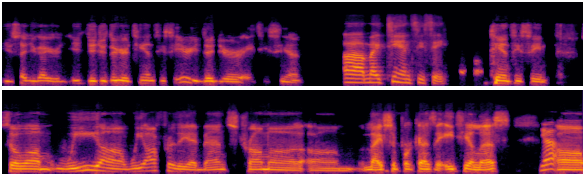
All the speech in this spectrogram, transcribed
you said you got your, you, did you do your TNCC or you did your ATCN? Uh, my TNCC. TNCC. So um, we uh, we offer the advanced trauma um, life support class, the ATLS, yeah. um,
